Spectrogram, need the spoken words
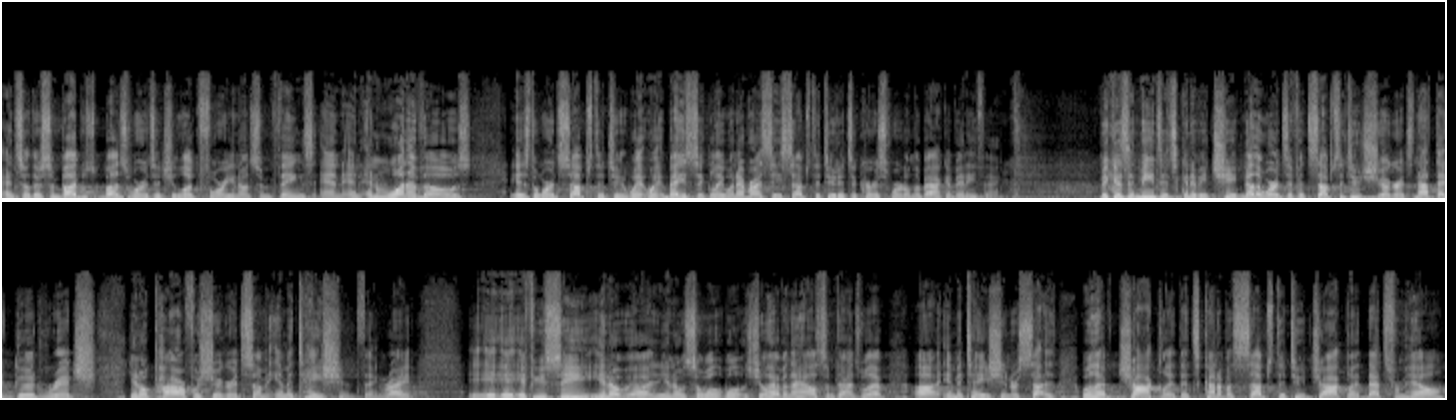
And so there's some buzz, buzzwords that you look for, you know, some things. And, and, and one of those is the word substitute. Basically, whenever I see substitute, it's a curse word on the back of anything because it means it's going to be cheap. In other words, if it's substitute sugar, it's not that good, rich, you know, powerful sugar. It's some imitation thing, right? If you see, you know, uh, you know, so we'll, we'll, she'll have in the house sometimes we'll have uh, imitation or su- we'll have chocolate that's kind of a substitute chocolate. That's from hell.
